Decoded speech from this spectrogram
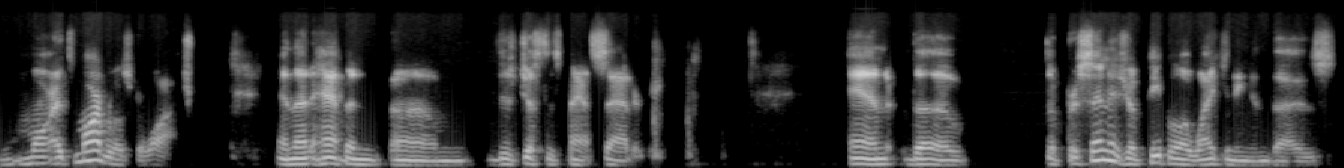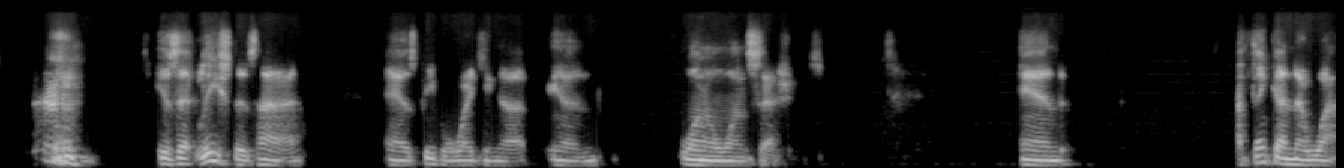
mar- it's marvelous to watch and that happened um, this just this past Saturday. And the the percentage of people awakening in those is at least as high as people waking up in one-on-one sessions. And I think I know why.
